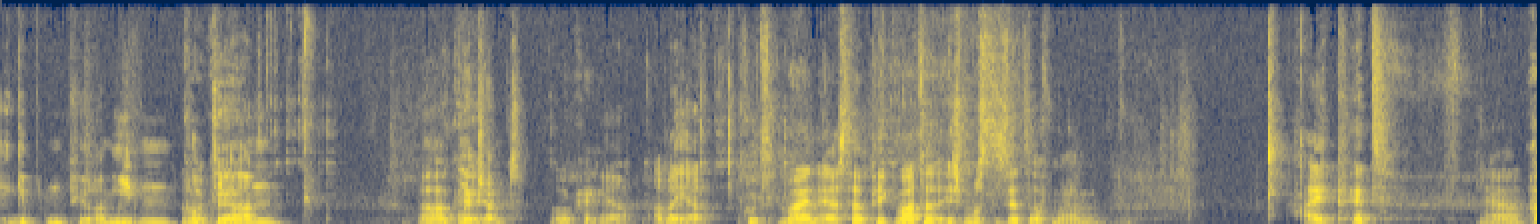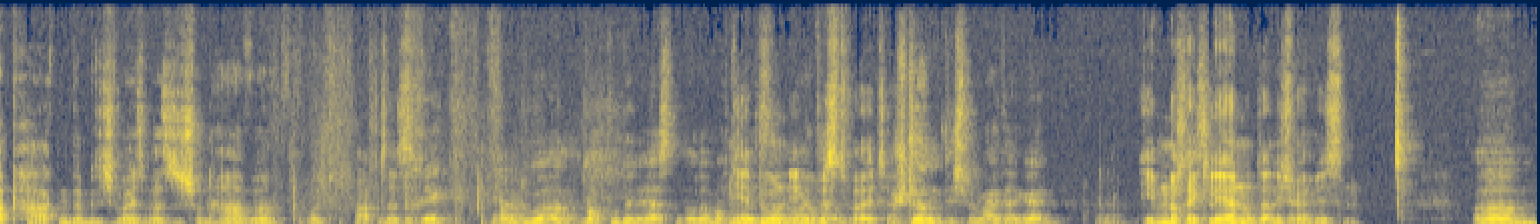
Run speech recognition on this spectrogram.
Ägypten, Pyramiden, guckt die Okay. an Ah, und okay. jumpt. Okay. Ja, aber ja. Gut, mein erster Pick. Warte, ich muss das jetzt auf meinem iPad Ja. abhaken, damit ich weiß, was ich schon habe. Gut, mach das. Dreck. Ja. Fang du an. Mach du den ersten oder mach Nee, jetzt du, nee, du bist weiter. Stimmt, ich bin weiter, gell? Ja. Eben Ja, noch erklären und dann nicht Okay. mehr wissen. Ähm,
